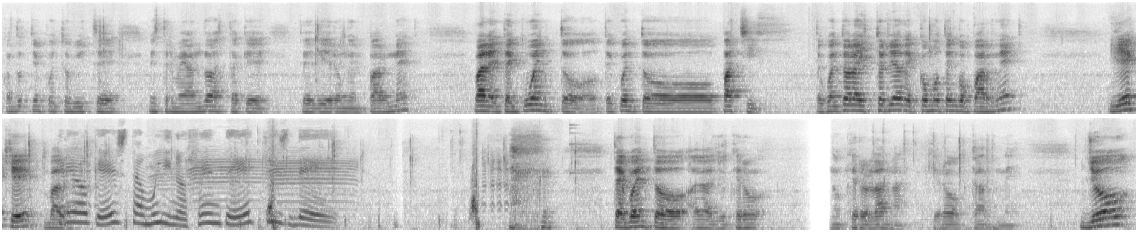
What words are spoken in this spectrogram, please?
¿Cuánto tiempo estuviste streameando hasta que te dieron el partner? Vale, te cuento, te cuento, Pachis. Te cuento la historia de cómo tengo partner. Y es que, vale. Creo que está muy inocente XD. te cuento, a ver, yo quiero, no quiero lana, quiero carne. Yo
